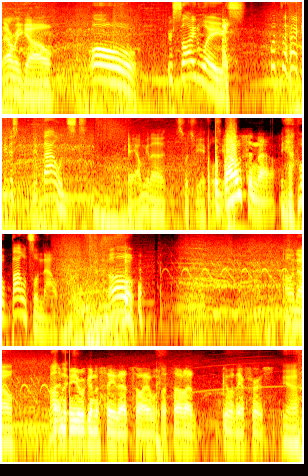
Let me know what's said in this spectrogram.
There we go. Whoa! You're sideways! What the heck? You just you bounced. Okay, I'm gonna switch vehicles We're here. bouncing now. Yeah, we're bouncing now. Oh! oh no. I knew you were gonna say that, so I, I thought I'd go there first. Yeah.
